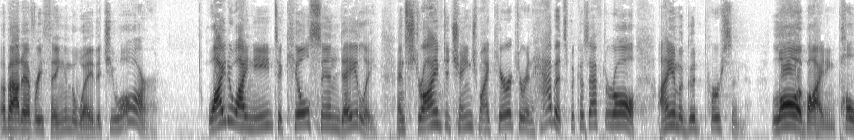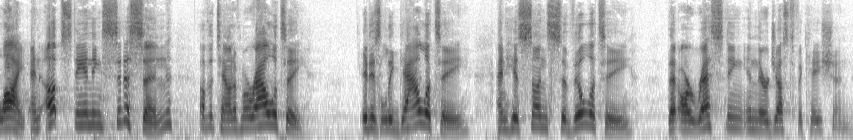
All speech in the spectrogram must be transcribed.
about everything in the way that you are. Why do I need to kill sin daily and strive to change my character and habits? Because after all, I am a good person, law abiding, polite, and upstanding citizen of the town of morality. It is legality and his son's civility that are resting in their justification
